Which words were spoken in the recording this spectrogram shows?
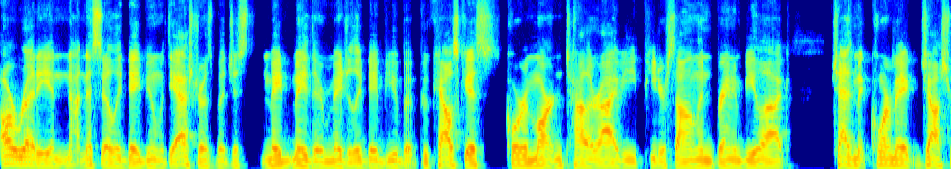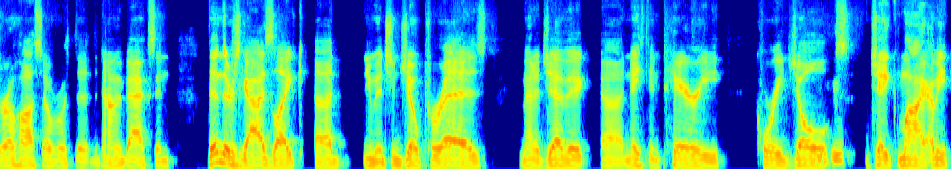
already and not necessarily debuting with the Astros, but just made made their major league debut. But Bukauskas, Corbin Martin, Tyler Ivey, Peter Solomon, Brandon Bielak, Chas McCormick, Josh Rojas over with the, the Diamondbacks. And then there's guys like uh, you mentioned Joe Perez, Matijevic, uh, Nathan Perry, Corey Julks, mm-hmm. Jake Meyer. I mean,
